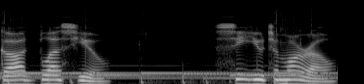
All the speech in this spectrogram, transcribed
God bless you. See you tomorrow.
